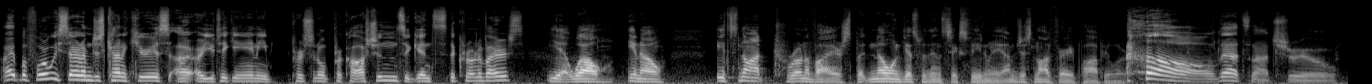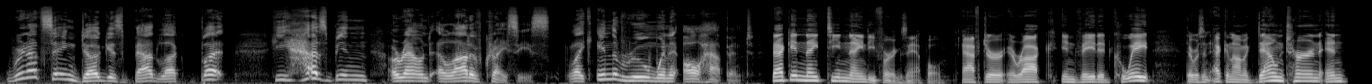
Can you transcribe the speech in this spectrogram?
All right, before we start, I'm just kind of curious uh, are you taking any personal precautions against the coronavirus? Yeah, well, you know, it's not coronavirus, but no one gets within six feet of me. I'm just not very popular. Oh, that's not true. We're not saying Doug is bad luck, but he has been around a lot of crises, like in the room when it all happened. Back in 1990, for example, after Iraq invaded Kuwait, there was an economic downturn, and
